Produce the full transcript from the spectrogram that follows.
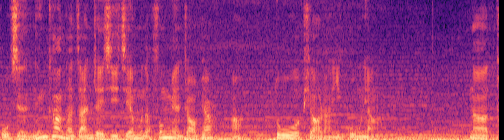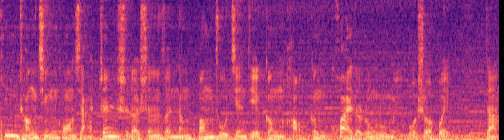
不信您看看咱这期节目的封面照片啊，多漂亮一姑娘啊！那通常情况下，真实的身份能帮助间谍更好、更快地融入美国社会，但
